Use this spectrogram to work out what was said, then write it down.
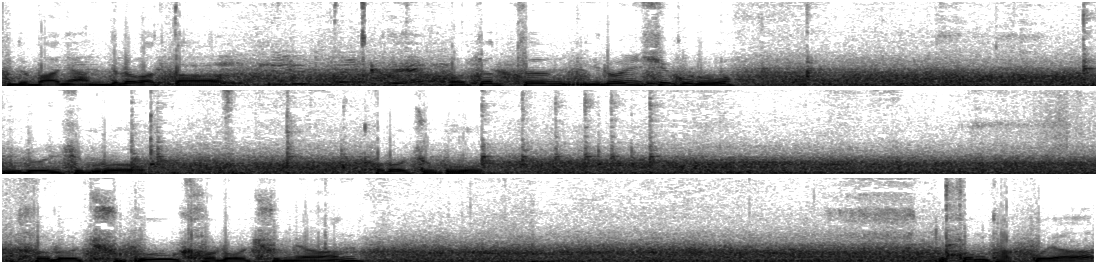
근데 많이 안 들어갔다. 어쨌든, 이런 식으로, 이런 식으로 털어주고, 털어주고, 걸어주면, 뚜껑 닫고요.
